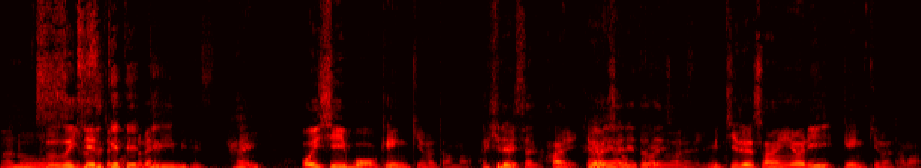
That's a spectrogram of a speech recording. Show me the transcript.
あの続いてってことね。続けてっていう意味です。はい。美味しい棒元気の玉。あ、ひろゆさん。はい、はい、平吉かっこかりさんがとうございます。よ。り。みちるさんより元気の玉。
